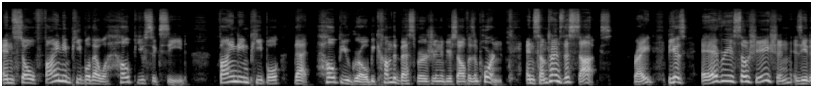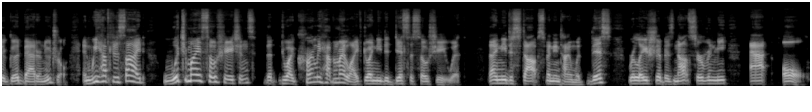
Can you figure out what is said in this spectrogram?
And so finding people that will help you succeed, finding people that help you grow, become the best version of yourself is important. And sometimes this sucks, right? Because every association is either good, bad, or neutral. And we have to decide which of my associations that do I currently have in my life do I need to disassociate with? That I need to stop spending time with. This relationship is not serving me at all.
